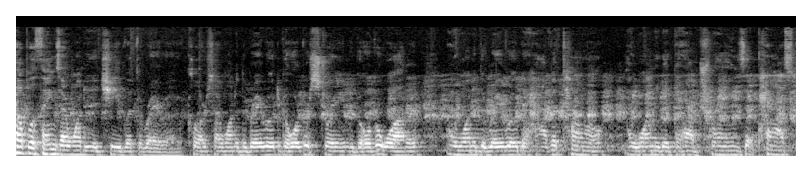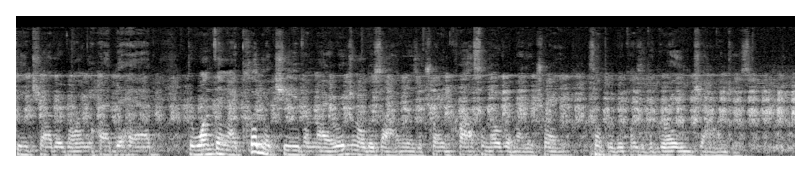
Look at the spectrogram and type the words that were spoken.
Couple of things I wanted to achieve with the railroad. Of course, I wanted the railroad to go over stream, to go over water. I wanted the railroad to have a tunnel. I wanted it to have trains that passed each other going head to head. The one thing I couldn't achieve in my original design was a train crossing over another train simply because of the grade challenges.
